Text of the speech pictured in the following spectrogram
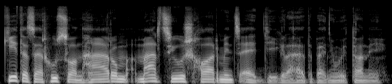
2023. március 31-ig lehet benyújtani.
